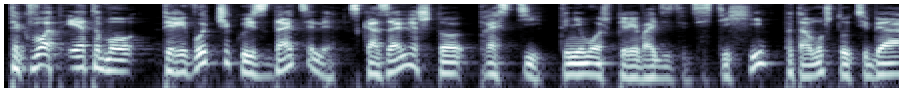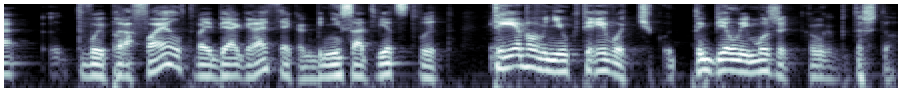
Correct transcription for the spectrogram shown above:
Так вот, этому переводчику, издатели сказали, что, прости, ты не можешь переводить эти стихи, потому что у тебя твой профайл, твоя биография как бы не соответствует требованию к переводчику. Ты белый мужик. Он как бы, ты что?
